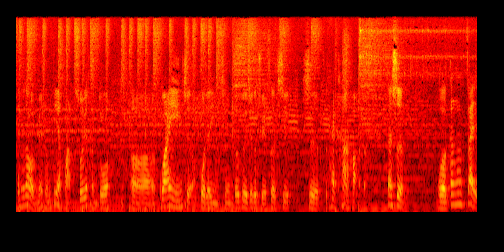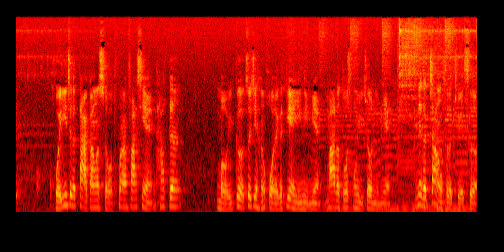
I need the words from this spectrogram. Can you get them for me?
从头到尾没什么变化的，所以很多呃观影者或者影评人都对这个角色其实是不太看好的。但是我刚刚在回忆这个大纲的时候，突然发现他跟某一个最近很火的一个电影里面《妈的多重宇宙》里面那个丈夫的角色，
